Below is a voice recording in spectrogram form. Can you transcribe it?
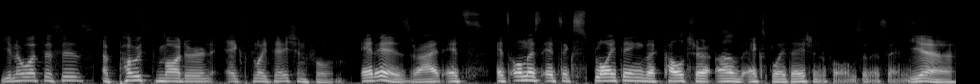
You know what this is? A postmodern exploitation film. It is right. It's it's almost it's exploiting the culture of exploitation films in a sense. Yeah,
